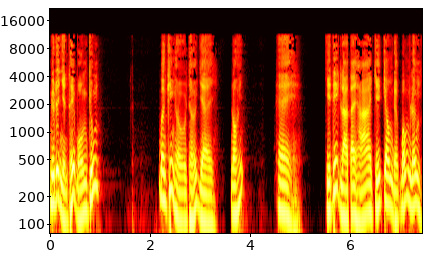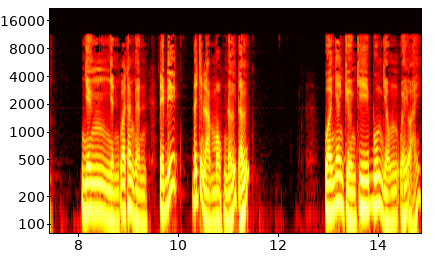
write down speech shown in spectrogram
ngươi đã nhìn thấy bọn chúng. Bân kiến hầu thở dài, nói. Hey, chỉ tiếc là tại hạ chỉ trông được bóng lưng. Nhưng nhìn qua thân hình thì biết đó chính là một nữ tử. Hoàng nhan trường chi buông giọng uể oải.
